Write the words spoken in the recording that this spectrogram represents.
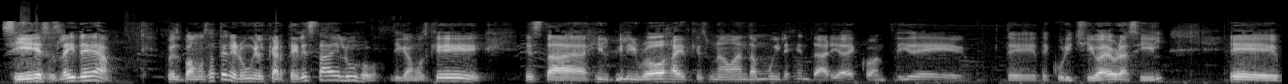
Sí, esa es la idea. Pues vamos a tener un, el cartel está de lujo. Digamos que está Hillbilly Rawhide, que es una banda muy legendaria de country de, de, de Curitiba, de Brasil, eh,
